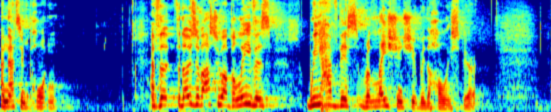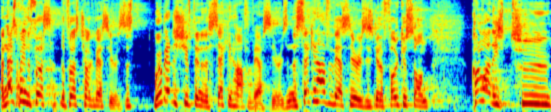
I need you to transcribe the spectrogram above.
And that's important. And for, for those of us who are believers, we have this relationship with the Holy Spirit. And that's been the first, the first chunk of our series. This, we're about to shift into the second half of our series. And the second half of our series is going to focus on kind of like these two,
